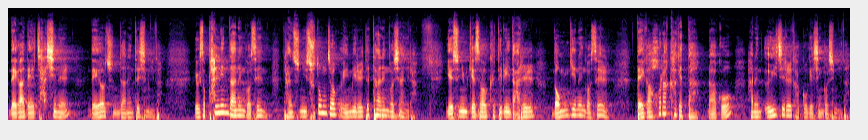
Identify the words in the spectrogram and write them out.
내가 내 자신을 내어 준다는 뜻입니다. 여기서 팔린다는 것은 단순히 수동적 의미를 뜻하는 것이 아니라 예수님께서 그들이 나를 넘기는 것을 내가 허락하겠다라고 하는 의지를 갖고 계신 것입니다.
